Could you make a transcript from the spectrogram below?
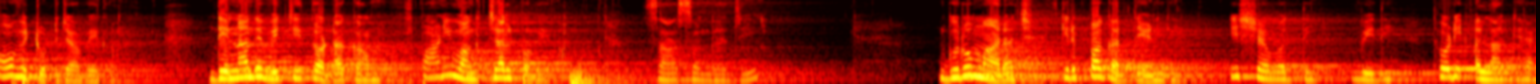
ਉਹ ਵੀ ਟੁੱਟ ਜਾਵੇਗਾ। ਦਿਨਾਂ ਦੇ ਵਿੱਚ ਹੀ ਤੁਹਾਡਾ ਕੰਮ ਪਾਣੀ ਵਾਂਗ ਚੱਲ ਪਵੇਗਾ। ਸਾਧ ਸੰਗਤ ਜੀ, ਗੁਰੂ ਮਹਾਰਾਜ ਕਿਰਪਾ ਕਰ ਦੇਣਗੇ। ਇਸ ਸ਼ਬਦ ਦੀ ਵਿਧੀ ਥੋੜੀ ਅਲੱਗ ਹੈ।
